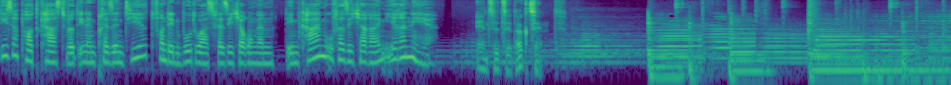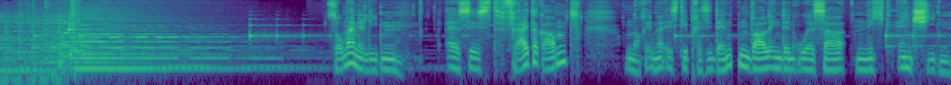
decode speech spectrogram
Dieser Podcast wird Ihnen präsentiert von den Vodouas Versicherungen, dem KMU-Versicherer in Ihrer Nähe. NZZ Akzent. So, meine Lieben, es ist Freitagabend noch immer ist die Präsidentenwahl in den USA nicht entschieden.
